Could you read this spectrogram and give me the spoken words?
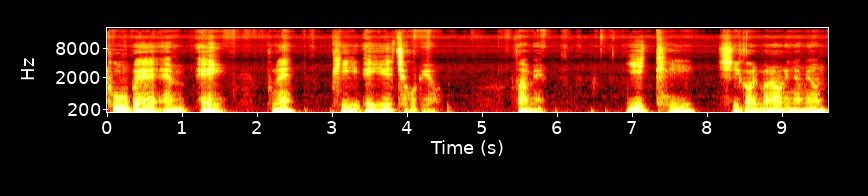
2배의 MA 분의 PA의 제곱이에요. 그 다음에 2K, C가 얼마라고 그랬냐면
